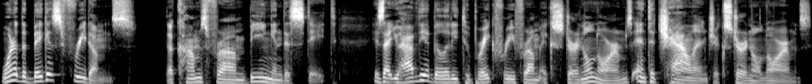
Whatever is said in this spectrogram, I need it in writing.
One of the biggest freedoms that comes from being in this state is that you have the ability to break free from external norms and to challenge external norms.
